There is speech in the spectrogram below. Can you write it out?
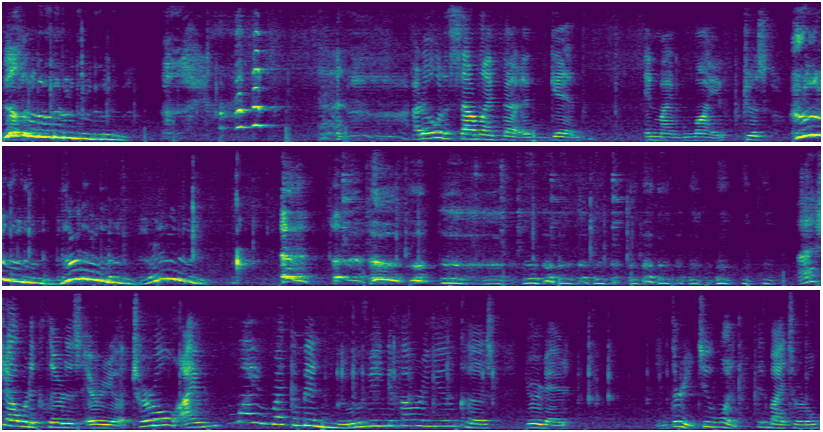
I don't want to sound like that again in my life. Just. Actually, I want to clear this area. Turtle, I might recommend moving if I were you, because you're dead. In three, two, one. Goodbye, turtle.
